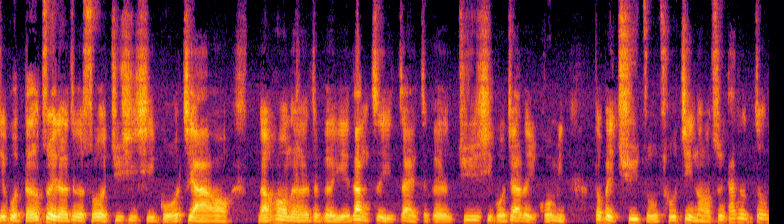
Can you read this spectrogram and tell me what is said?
结果得罪了这个所有 GCC 国家哦，然后呢，这个也让自己在这个 GCC 国家的国民都被驱逐出境哦，所以他就都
